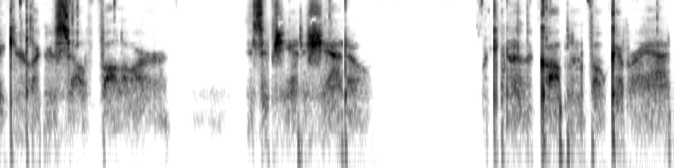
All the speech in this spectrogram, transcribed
figure like herself follow her, as if she had a shadow, which none of the goblin folk ever had.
